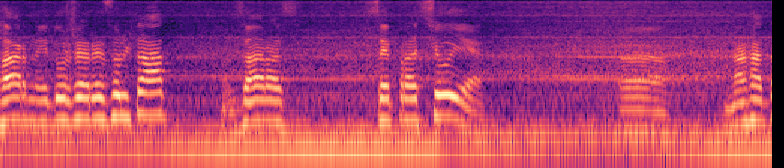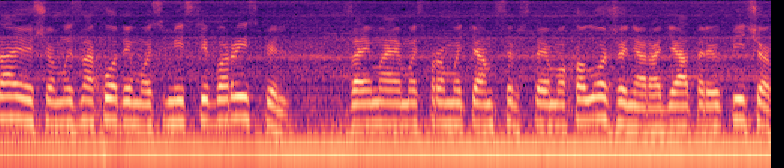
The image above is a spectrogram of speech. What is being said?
Гарний дуже результат. Зараз все працює. Е, нагадаю, що ми знаходимося в місті Бориспіль, займаємось промиттям систем охолодження, радіаторів пічок.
